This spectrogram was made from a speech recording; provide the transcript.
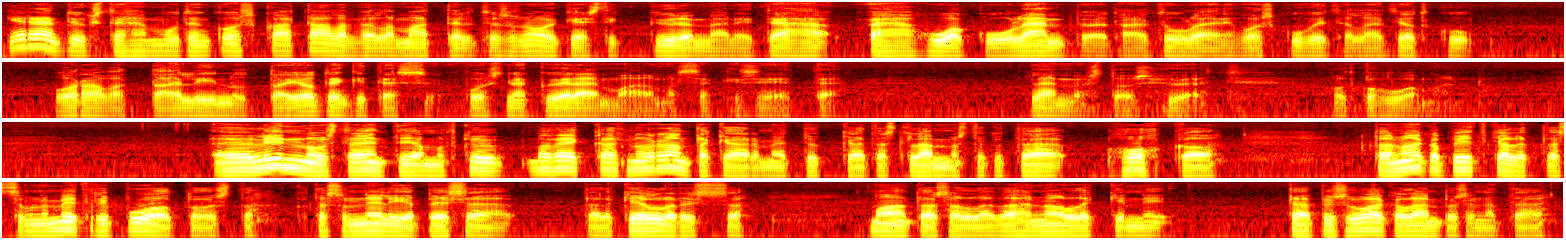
Kerääntyykö tähän muuten koskaan talvella? Mä ajattelin, että jos on oikeasti kylmä, niin tähän vähän huokuu lämpöä tai tulee, niin voisi kuvitella, että jotkut oravat tai linnut tai jotenkin tässä voisi näkyä eläinmaailmassakin se, että lämmöstä olisi hyötyä. Oletko huomannut? Linnuista en tiedä, mutta kyllä mä veikkaan, että nuo rantakäärmeet tykkää tästä lämmöstä, kun tämä hohkaa. Tämä on aika pitkälle tässä semmoinen metri puolitoista, kun tässä on neljä pesää täällä kellarissa, maan tasalla ja vähän allekin, niin tämä pysyy aika lämpöisenä tämä.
